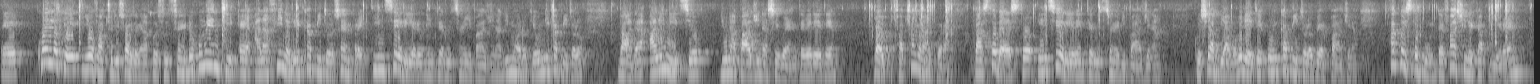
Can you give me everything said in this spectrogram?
Eh, quello che io faccio di solito nella costruzione dei documenti è alla fine del capitolo sempre inserire un'interruzione di pagina, di modo che ogni capitolo vada all'inizio di una pagina seguente, vedete? Poi facciamola ancora. Tasto destro inserire interruzione di pagina. Così abbiamo vedete un capitolo per pagina. A questo punto è facile capire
